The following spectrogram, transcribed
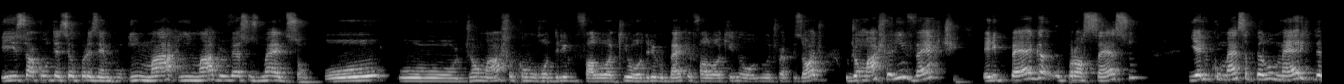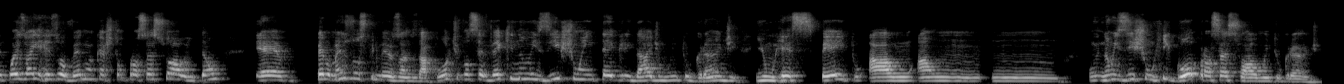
isso aconteceu, por exemplo, em, Mar, em Marbury versus Madison. O, o John Marshall, como o Rodrigo falou aqui, o Rodrigo Becker falou aqui no, no último episódio, o John Marshall ele inverte, ele pega o processo e ele começa pelo mérito, depois vai resolvendo uma questão processual. Então, é, pelo menos nos primeiros anos da corte, você vê que não existe uma integridade muito grande e um respeito a um. A um, um, não existe um rigor processual muito grande.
